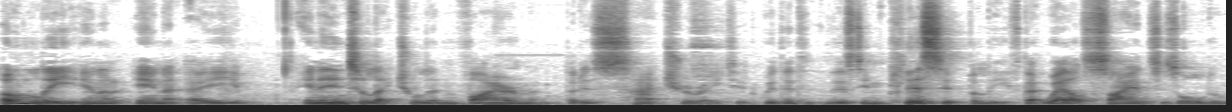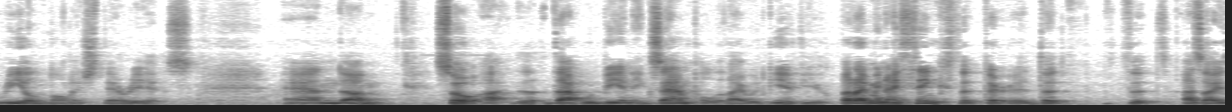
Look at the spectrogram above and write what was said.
only in, a, in, a, an intellectual environment that is saturated with this implicit belief that, well, science is all the real knowledge there is. And um, so uh, th- that would be an example that I would give you. But I mean, I think that, there, that, that, as I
